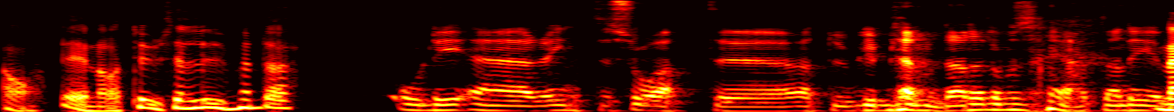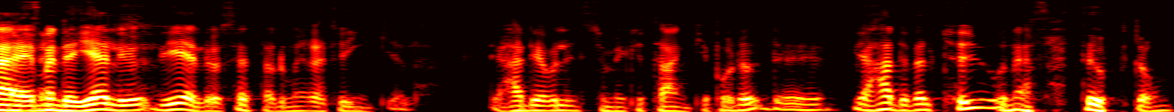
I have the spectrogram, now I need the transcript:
Ja, det är några tusen lumen där. Och det är inte så att, uh, att du blir bländad eller vad säga. Utan det är Nej, perfekt. men det gäller, ju, det gäller att sätta dem i rätt vinkel. Det hade jag väl inte så mycket tanke på. Det, det, jag hade väl tur när jag satte upp dem.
